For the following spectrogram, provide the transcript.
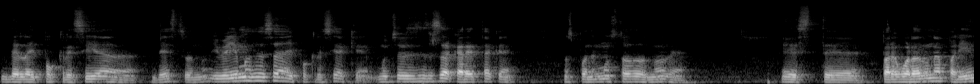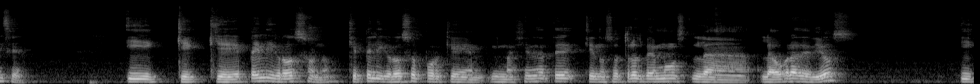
de la hipocresía de esto, ¿no? Y veíamos esa hipocresía que muchas veces es esa careta que nos ponemos todos, ¿no? De, este, para guardar una apariencia. Y qué, qué peligroso, ¿no? Qué peligroso porque imagínate que nosotros vemos la, la obra de Dios y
